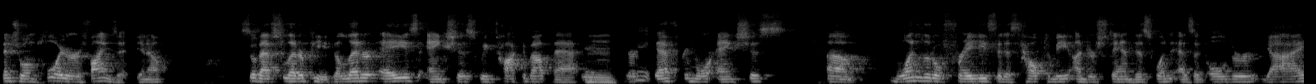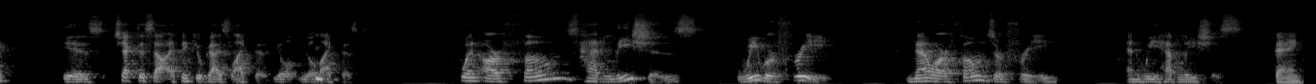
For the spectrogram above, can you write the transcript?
potential employer finds it. You know. So that's letter P. The letter A is anxious. We've talked about that. Mm, They're Right. definitely more anxious. Um, one little phrase that has helped me understand this one as an older guy is check this out. I think you guys like this. You'll you'll like this. When our phones had leashes, we were free. Now our phones are free and we have leashes. dang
